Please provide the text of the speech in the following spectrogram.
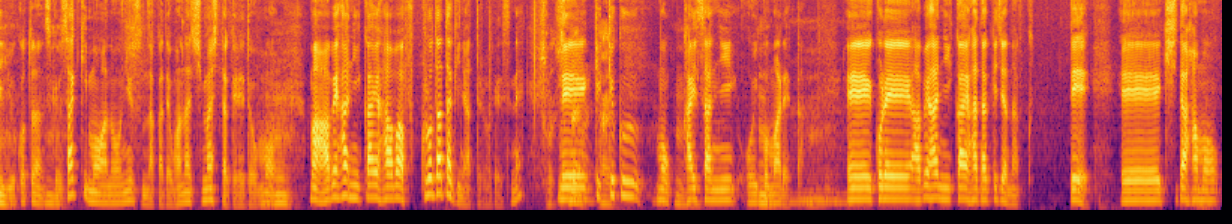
いうことなんですけど、うん、さっきもあのニュースの中でお話ししましたけれども、うん、まあ、安倍派二階派は袋叩きになってるわけですね。で、ね、結局もう解散に追い込まれた、うん、えー、これ安倍派二階派だけじゃなくて、えー、岸田派も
